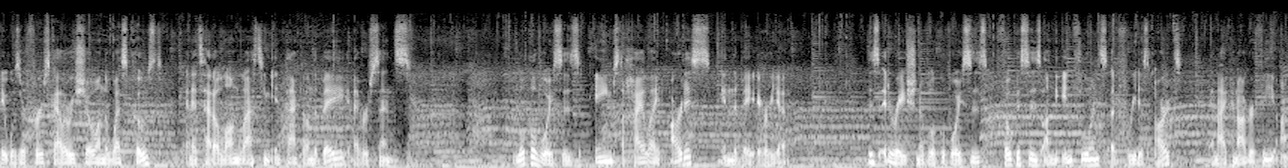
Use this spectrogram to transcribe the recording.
It was her first gallery show on the West Coast, and it's had a long lasting impact on the Bay ever since. Local Voices aims to highlight artists in the Bay Area. This iteration of Local Voices focuses on the influence of Frida's art and iconography on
